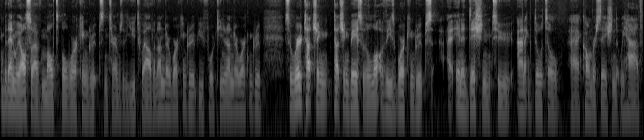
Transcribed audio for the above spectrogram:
but then we also have multiple working groups in terms of the U12 and under working group, U14 and under working group. So we're touching touching base with a lot of these working groups uh, in addition to anecdotal uh, conversation that we have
